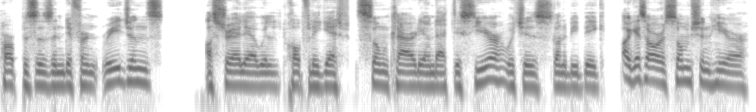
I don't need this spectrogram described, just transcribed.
purposes in different regions. Australia will hopefully get some clarity on that this year, which is going to be big. I guess our assumption here,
